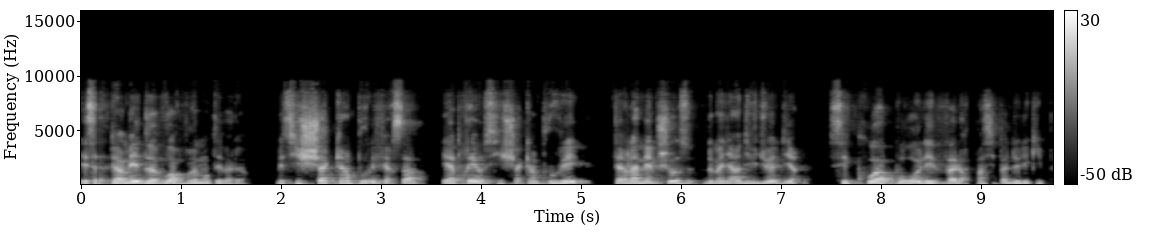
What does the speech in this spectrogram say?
Et ça te permet d'avoir vraiment tes valeurs. Mais si chacun pouvait faire ça, et après aussi chacun pouvait faire la même chose de manière individuelle, dire c'est quoi pour eux les valeurs principales de l'équipe?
